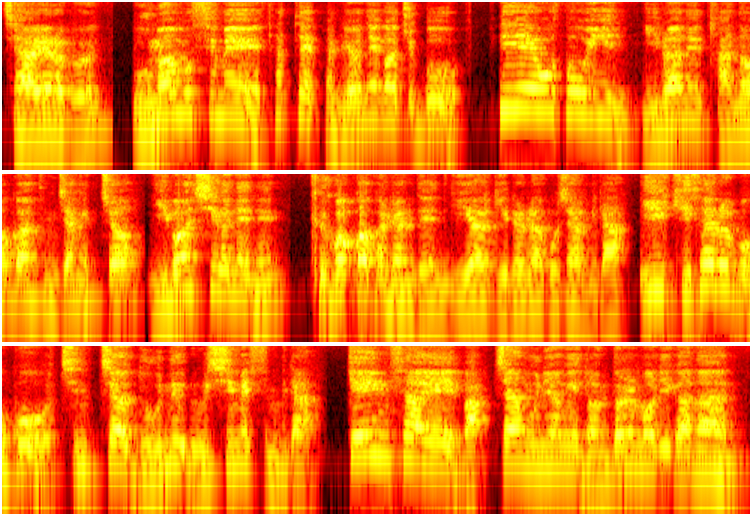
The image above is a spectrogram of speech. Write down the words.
자, 여러분. 우마무스메 사태 관련해가지고 피해 호소인이라는 단어가 등장했죠. 이번 시간에는 그것과 관련된 이야기를 하고자 합니다. 이 기사를 보고 진짜 눈을 의심했습니다. 게임사의 막장 운영에 넌덜머리가 난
